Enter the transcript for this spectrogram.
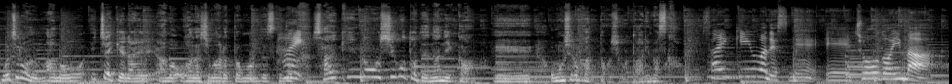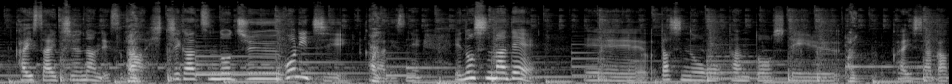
もちろんあの言っちゃいけないあのお話もあると思うんですけど、はい。最近のお仕事で何か、えー面白かったお仕事ありますか？最近はですね、えーちょうど今開催中なんですが、は7月の15日からですね、江ノ島で、えー私の担当しているはい。会社が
